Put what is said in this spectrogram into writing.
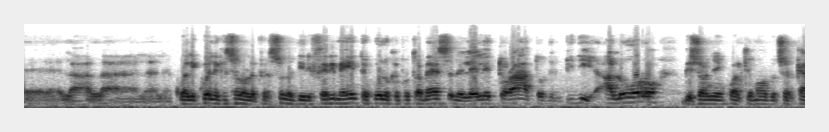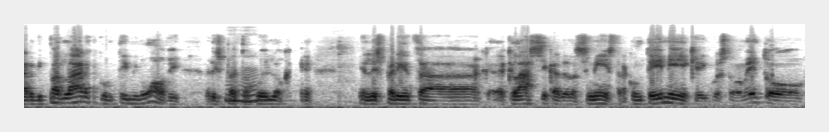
eh, la, la, la, quali, quelle che sono le persone di riferimento e quello che potrebbe essere l'elettorato del PD. A loro bisogna in qualche modo cercare di parlare con temi nuovi rispetto uh -huh. a mhm. quello che è l'esperienza classica della sinistra, con temi che in questo momento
